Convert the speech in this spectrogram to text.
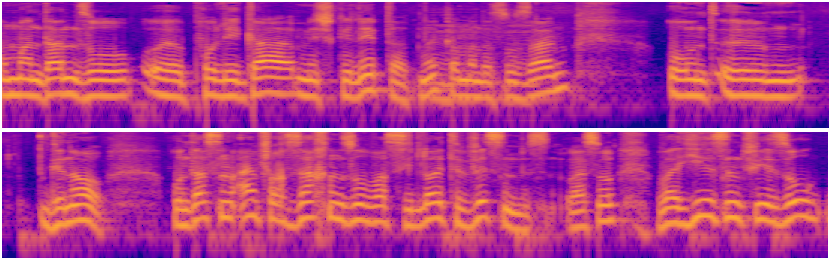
und man dann so äh, polygamisch gelebt hat, ne? kann man das so sagen? Und ähm, genau. Und das sind einfach Sachen so, was die Leute wissen müssen, weißt du? Weil hier sind wir so,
